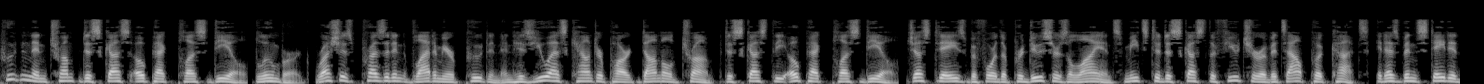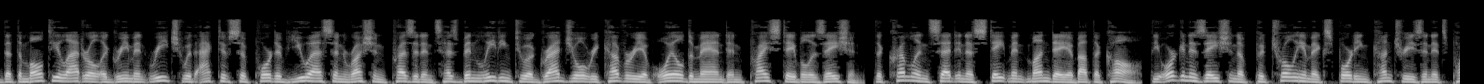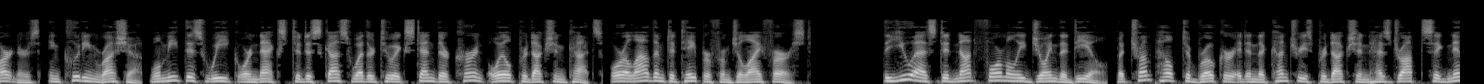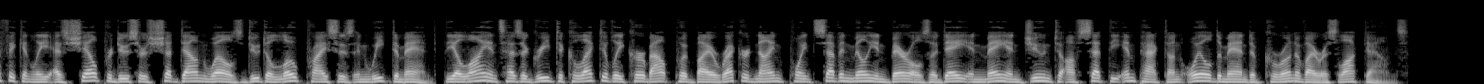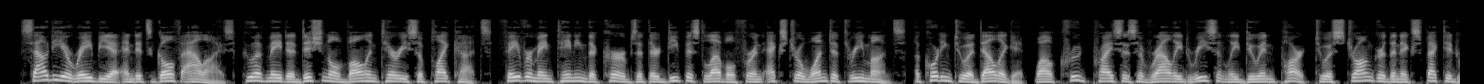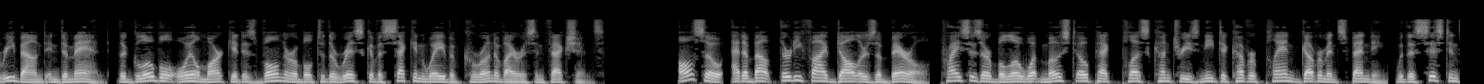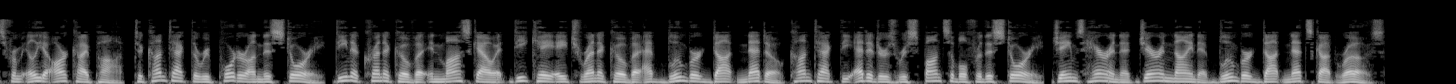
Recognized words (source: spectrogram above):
Putin and Trump discuss OPEC Plus deal Bloomberg. Russia's President Vladimir Putin and his U.S. counterpart Donald Trump discussed the OPEC Plus deal, just days before the Producers Alliance meets to discuss the future of its output cuts. It has been stated that the multilateral agreement reached with active support of U.S. and Russian presidents has been leading to a gradual recovery of oil demand and price stabilization, the Kremlin said in a statement Monday about the call. The Organization of Petroleum Exporting Countries and its partners, including including Russia, will meet this week or next to discuss whether to extend their current oil production cuts, or allow them to taper from July 1. The U.S. did not formally join the deal, but Trump helped to broker it and the country's production has dropped significantly as shale producers shut down wells due to low prices and weak demand. The alliance has agreed to collectively curb output by a record 9.7 million barrels a day in May and June to offset the impact on oil demand of coronavirus lockdowns. Saudi Arabia and its Gulf allies, who have made additional voluntary supply cuts, favor maintaining the curbs at their deepest level for an extra one to three months, according to a delegate. While crude prices have rallied recently due in part to a stronger than expected rebound in demand, the global oil market is vulnerable to the risk of a second wave of coronavirus infections. Also, at about $35 a barrel, prices are below what most OPEC Plus countries need to cover planned government spending. With assistance from Ilya Arkhipov, to contact the reporter on this story, Dina Khrennikova in Moscow at DKH Rennikova at Bloomberg.neto contact the editors responsible for this story, James Herron at Jaron9 at Bloomberg.net Scott Rose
